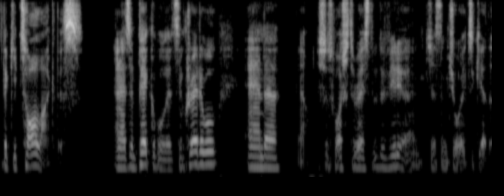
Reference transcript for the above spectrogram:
the guitar like this. And it's impeccable, it's incredible. And uh, yeah, let's just watch the rest of the video and just enjoy it together.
